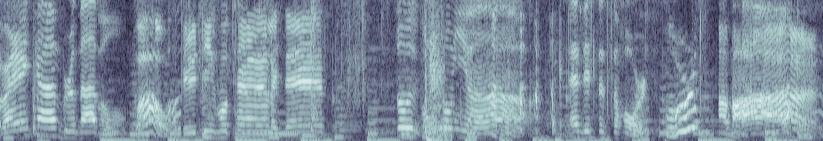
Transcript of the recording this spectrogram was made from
American Blue Marble. Wow. Building hotel like that. So 엉성이야. And this is the horse. Horse? 아 말.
